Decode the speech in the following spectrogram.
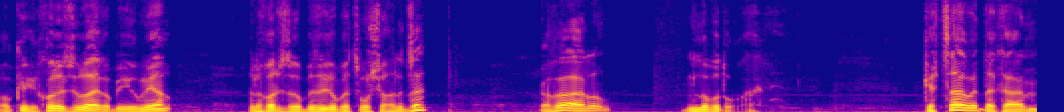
אוקיי, יכול להיות שזה לא היה רבי ירמיה, אבל יכול להיות שזה רבי זיירא בעצמו שאל את זה, אבל לא בטוח. קצר ותחן,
